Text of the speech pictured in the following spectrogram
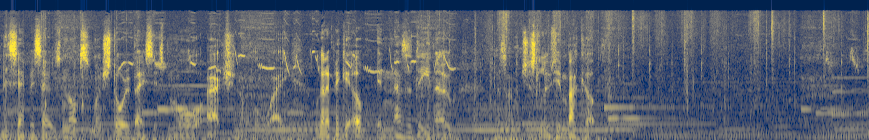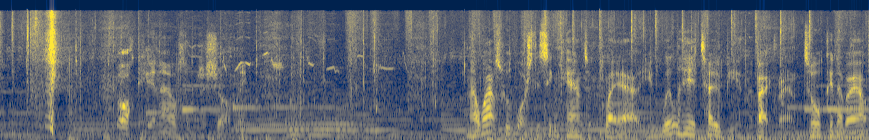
this episode is not so much story based, it's more action all the way. We're going to pick it up in Nadezhdino as I'm just looting back up. Fucking hell, someone just shot me. Now, whilst we watch this encounter play out, you will hear Toby in the background talking about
